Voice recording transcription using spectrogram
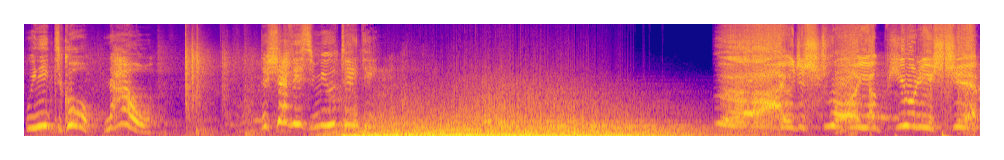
We need to go now. The chef is mutating. I will destroy your beauty ship!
